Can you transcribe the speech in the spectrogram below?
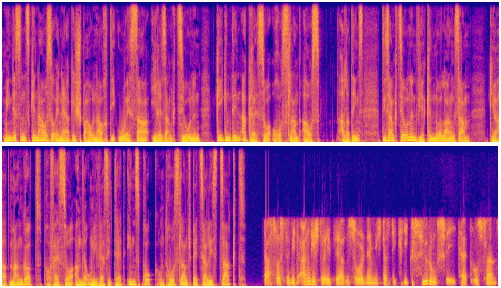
Mindestens genauso energisch bauen auch die USA ihre Sanktionen gegen den Aggressor Russland aus. Allerdings, die Sanktionen wirken nur langsam. Gerhard Mangott, Professor an der Universität Innsbruck und Russland-Spezialist, sagt, das, was damit angestrebt werden soll, nämlich dass die Kriegsführungsfähigkeit Russlands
